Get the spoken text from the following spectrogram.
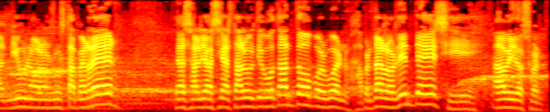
a ni uno nos gusta perder. Ya salió así hasta el último tanto, pues bueno, apretar los dientes y ha habido suerte.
